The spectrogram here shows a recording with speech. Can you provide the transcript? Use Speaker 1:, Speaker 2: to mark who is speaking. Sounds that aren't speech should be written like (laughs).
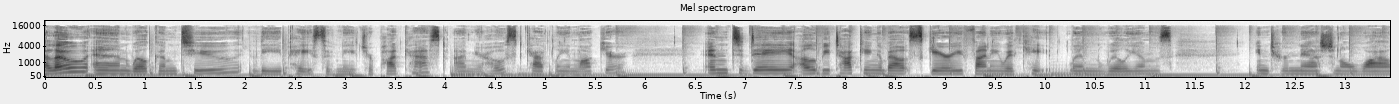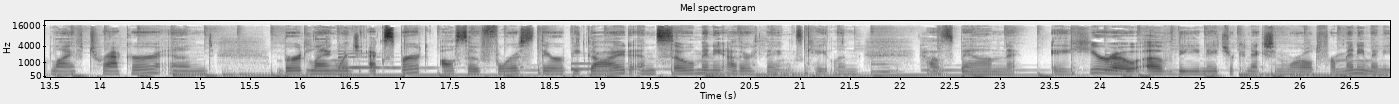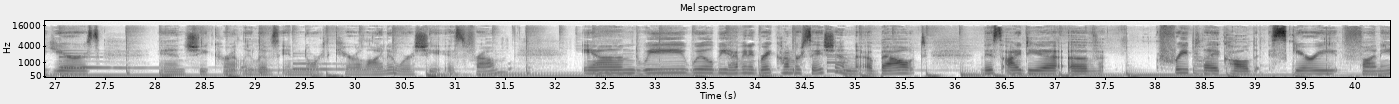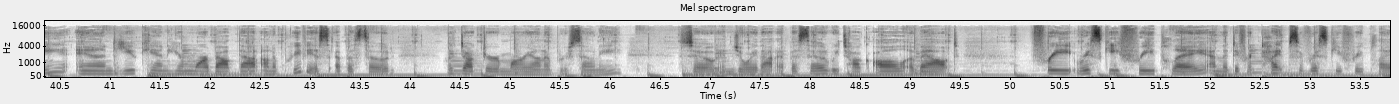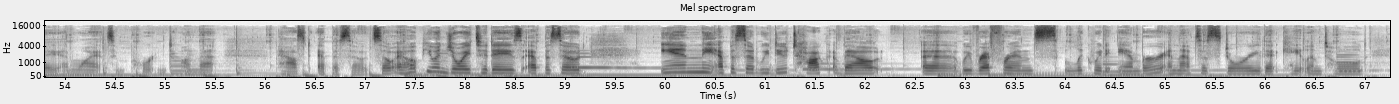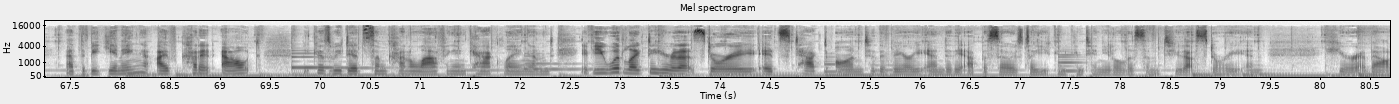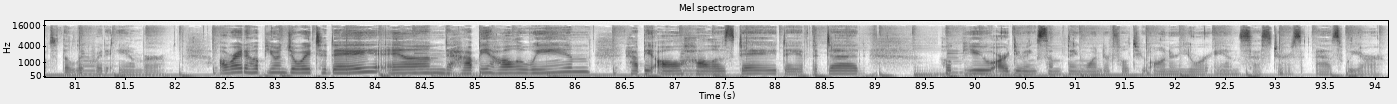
Speaker 1: Hello, and welcome to the Pace of Nature podcast. I'm your host, Kathleen Lockyer, and today I'll be talking about Scary Funny with Caitlin Williams, international wildlife tracker and bird language expert, also forest therapy guide, and so many other things. Caitlin has been a hero of the nature connection world for many, many years and she currently lives in North Carolina, where she is from. And we will be having a great conversation about this idea of free play called Scary Funny. And you can hear more about that on a previous episode with Dr. Mariana Brussoni. So enjoy that episode. We talk all about free risky free play and the different types of risky free play and why it's important on that past episodes. So I hope you enjoy today's episode. In the episode, we do talk about, uh, we reference liquid amber, and that's a story that Caitlin told at the beginning. I've cut it out because we did some kind of laughing and cackling. And if you would like to hear that story, it's tacked on to the very end of the episode so you can continue to listen to that story and hear about the liquid amber. All right, I hope you enjoy today and happy Halloween. Happy All Hallows Day, Day of the Dead. Hope you are doing something wonderful to honor your ancestors as we are.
